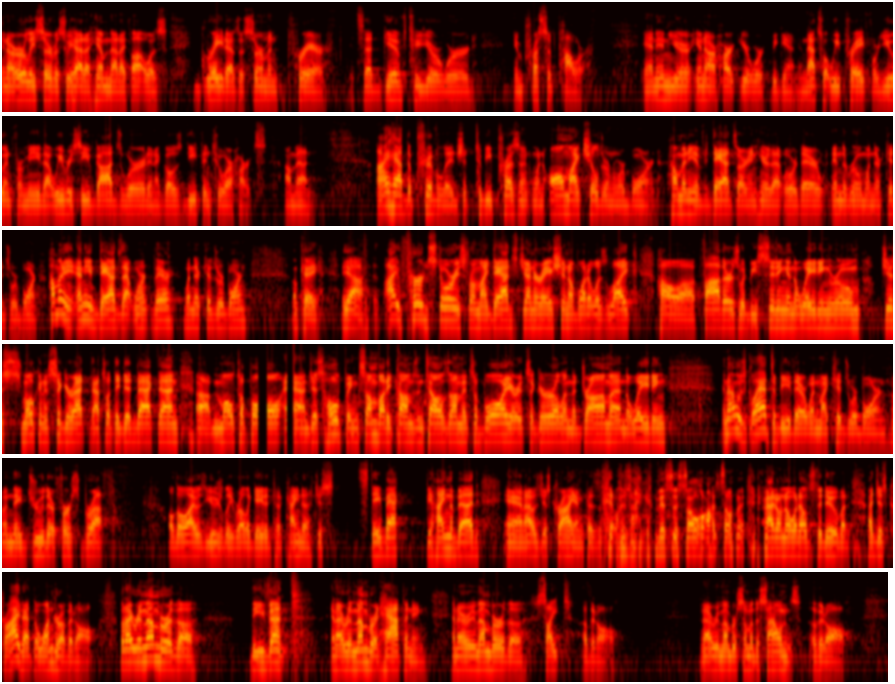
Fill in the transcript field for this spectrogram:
In our early service, we had a hymn that I thought was great as a sermon prayer. It said, Give to your word impressive power, and in, your, in our heart your work begin. And that's what we pray for you and for me, that we receive God's word and it goes deep into our hearts. Amen. I had the privilege to be present when all my children were born. How many of the dads are in here that were there in the room when their kids were born? How many any dads that weren't there when their kids were born? Okay. Yeah, I've heard stories from my dad's generation of what it was like, how uh, fathers would be sitting in the waiting room just smoking a cigarette. That's what they did back then, uh, multiple, and just hoping somebody comes and tells them it's a boy or it's a girl, and the drama and the waiting. And I was glad to be there when my kids were born, when they drew their first breath. Although I was usually relegated to kind of just stay back behind the bed, and I was just crying because it was like, this is so awesome, and I don't know what else to do. But I just cried at the wonder of it all. But I remember the, the event, and I remember it happening, and I remember the sight of it all. And I remember some of the sounds of it all.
